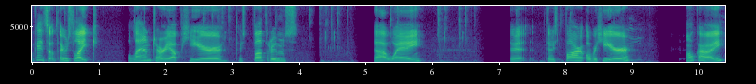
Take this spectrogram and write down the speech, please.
Okay, so there's like land area up here. There's bathrooms that way. There, there's bar over here. Okay.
